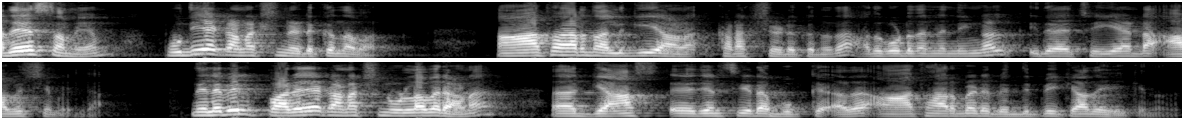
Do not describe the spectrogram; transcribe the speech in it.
അതേസമയം പുതിയ കണക്ഷൻ എടുക്കുന്നവർ ആധാർ നൽകിയാണ് കണക്ഷൻ എടുക്കുന്നത്. അതുകൊണ്ട് തന്നെ നിങ്ങൾ ഇത് ചെയ്യേണ്ട ആവശ്യമില്ല. നിലവിൽ പഴയ കണക്ഷൻ ഉള്ളവരാണ് ഗ്യാസ് ഏജൻസിയുടെ ബുക്ക് അത് ആധാറുമായിട്ട് ബന്ധിപ്പിക്കാതെ ഇരിക്കുന്നത്.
